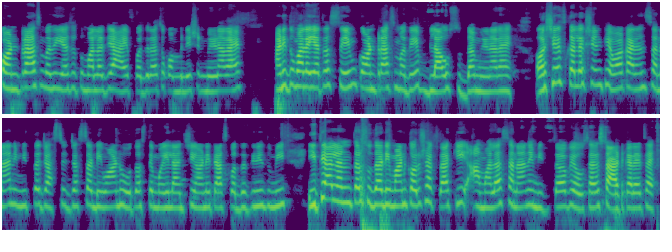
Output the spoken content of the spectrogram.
कॉन्ट्रास्टमध्ये याचं तुम्हाला जे आहे पदराचं कॉम्बिनेशन मिळणार आहे. आणि तुम्हाला याचा सेम कॉन्ट्रास्टमध्ये ब्लाऊज सुद्धा मिळणार आहे. असेच कलेक्शन ठेवा कारण सणानिमित्त जास्तीत जास्त डिमांड होत असते महिलांची आणि त्याच पद्धतीने तुम्ही इथे आल्यानंतर सुद्धा डिमांड करू शकता की आम्हाला सणानिमित्त व्यवसाय स्टार्ट करायचा आहे.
